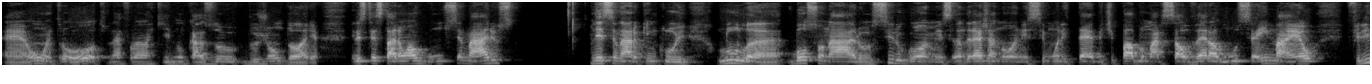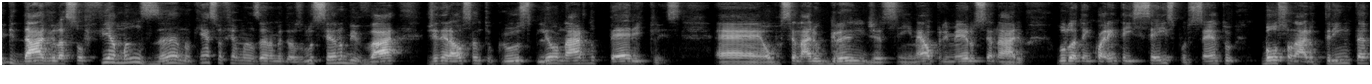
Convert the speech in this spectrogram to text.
é, um, entrou outro, né? Falando aqui no caso do, do João Dória. Eles testaram alguns cenários, nesse cenário que inclui Lula, Bolsonaro, Ciro Gomes, André Janone, Simone Tebet, Pablo Marçal, Vera Lúcia, Emael, Felipe Dávila, Sofia Manzano, quem é Sofia Manzano, meu Deus? Luciano Bivar, General Santo Cruz, Leonardo Pericles é, o cenário grande, assim, né? O primeiro cenário. Lula tem 46%, Bolsonaro 30%,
